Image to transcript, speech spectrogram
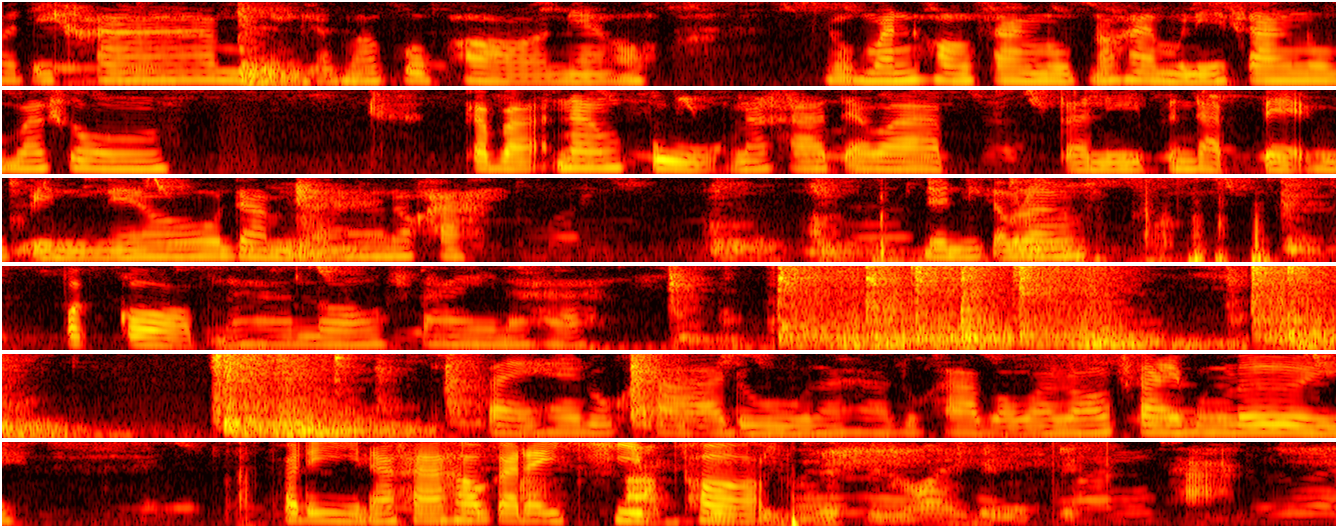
วัสดีค่ะมือนี้กลับมาพบพอแนวหนุกมันของสร้างนุบเนาะค่ะมือนี้สร้างนุบมาส่งกระบะนางปลูกนะคะ แต่ว่าตอนนี้เป็นดัดแปลงเป็นแนวดำนาเนาะค่ะ เดี๋ยวนี้กำลังประกอบนะคะลองใส่นะคะ ใส่ให้ลูกค้าดูนะคะ ลูกค้าบอกว่าลองใส่เบิ่งเลย พอดีนะคะเขาก็ได้คลิปพอมันก็สิร้อยเป็นเป็นฉากเนี่ย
